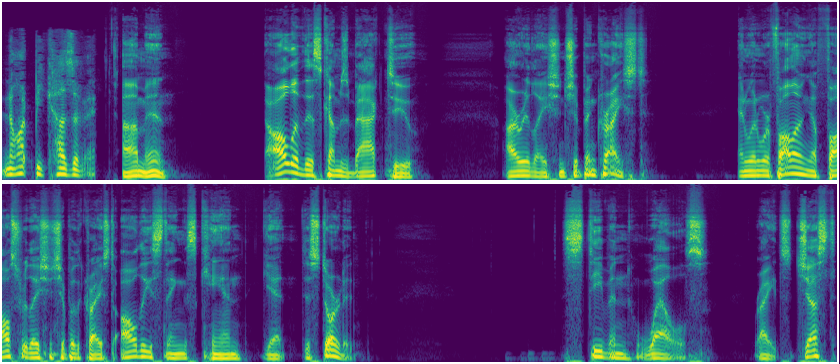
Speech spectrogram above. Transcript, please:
not because of it. Amen. All of this comes back to our relationship in Christ. And when we're following a false relationship with Christ, all these things can get distorted. Stephen Wells writes Just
